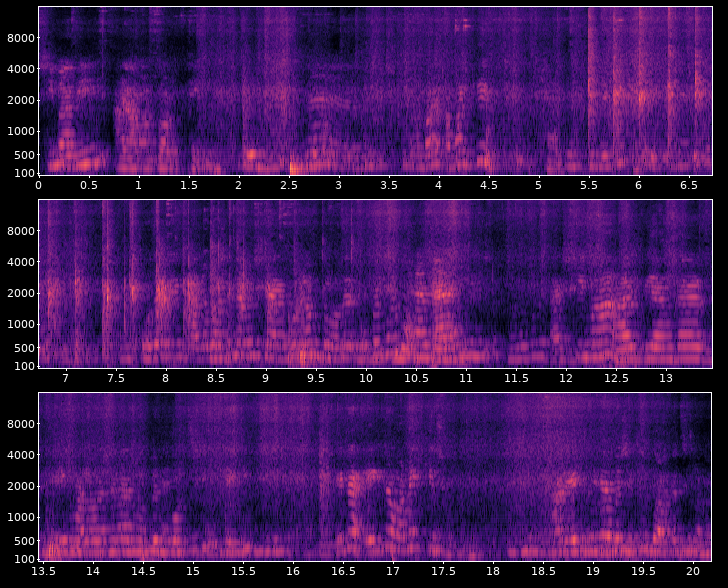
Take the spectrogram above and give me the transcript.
শিবাদি আর আমার তরফ থেকে। আবার আবার গিফট হ্যাঁ। ওদের ভালোবাসাটা আমি শেয়ার করলাম তোমাদের করব? হ্যাঁ সীমা আর প্রিয়াঙ্কার এই ভালোবাসাটা ওপেন করছি দেখি। এটা এইটা অনেক কিছু। আর এর থেকে বেশি কিছু দরকার ছিল না।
